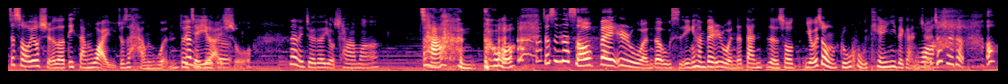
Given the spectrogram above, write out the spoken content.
这时候又学了第三外语，就是韩文。对杰一那你觉得来说，那你觉得有差吗？差很多。就是那时候背日文的五十音和背日文的单字的时候，有一种如虎添翼的感觉，就觉得哦，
